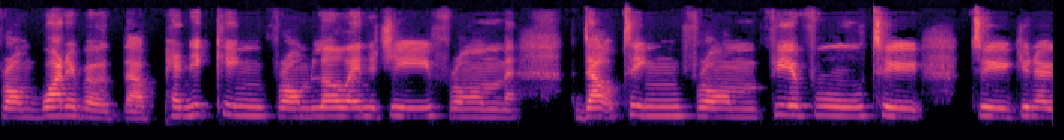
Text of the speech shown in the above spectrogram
from whatever the panicking from low energy from doubting from fearful to to you know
